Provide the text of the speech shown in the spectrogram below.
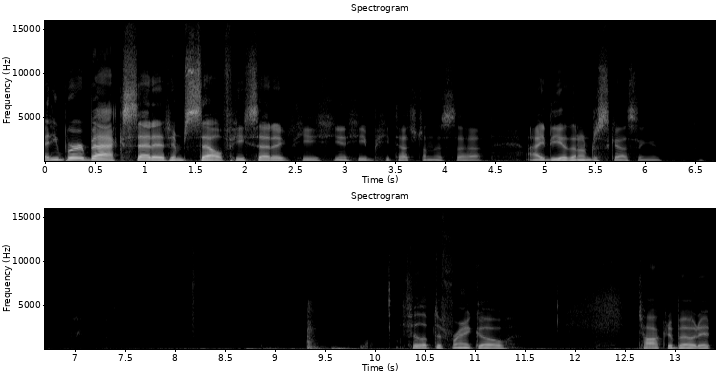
Eddie Burback said it himself. He said it. He he he, he touched on this uh, idea that I'm discussing. Philip DeFranco talked about it,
